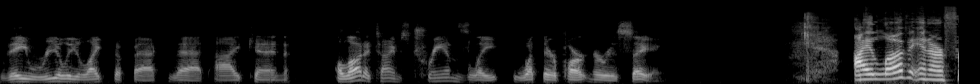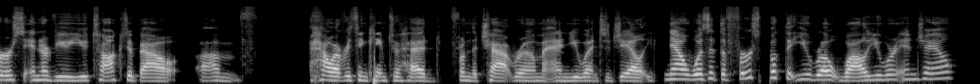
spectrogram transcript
they really like the fact that I can a lot of times translate what their partner is saying. I love in our first interview, you talked about um, how everything came to a head from the chat room and you went to jail. Now, was it the first book that you wrote while you were in jail?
